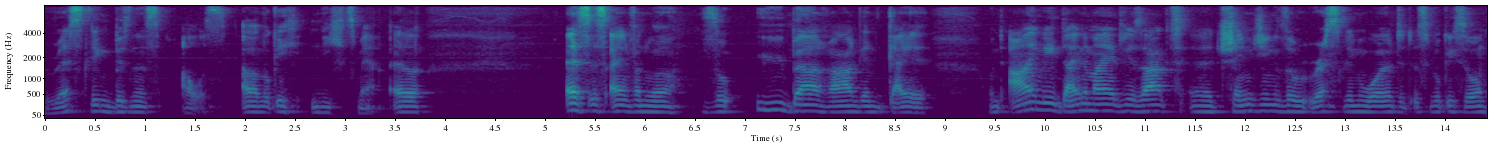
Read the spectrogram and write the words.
Wrestling-Business aus. Aber wirklich nichts mehr. Also, es ist einfach nur so überragend geil. Und AEW Dynamite, wie gesagt, äh, Changing the Wrestling World, das ist wirklich so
